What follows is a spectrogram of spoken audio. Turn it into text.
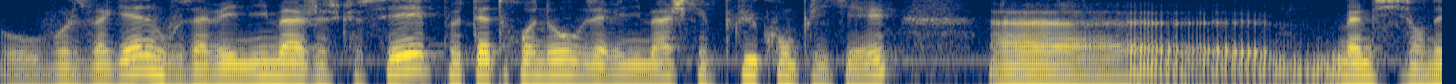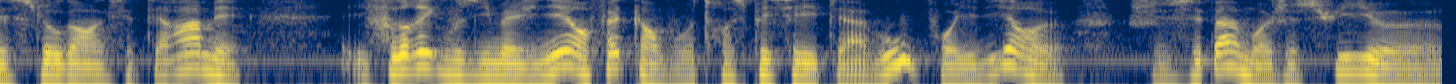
Volkswagen, vous avez une image de ce que c'est. Peut-être Renault, vous avez une image qui est plus compliquée, même s'ils ont des slogans, etc. Mais il faudrait que vous imaginiez, en fait, quand votre spécialité à vous, vous pourriez dire, euh, je ne sais pas, moi, je suis euh,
